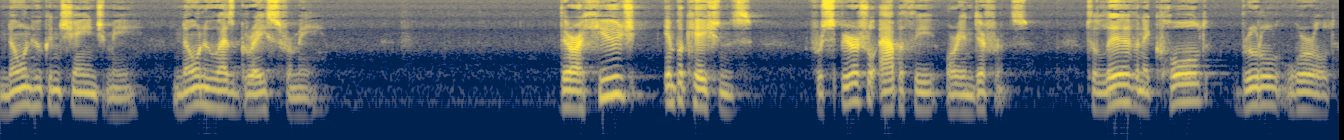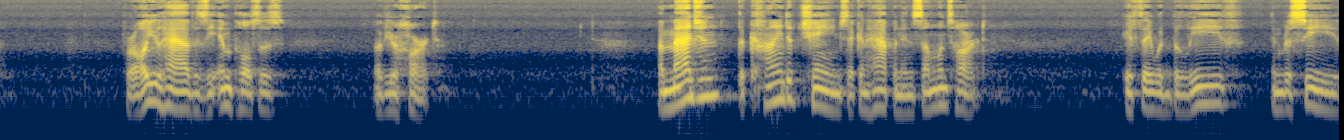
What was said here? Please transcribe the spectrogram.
no one who can change me, no one who has grace for me. There are huge implications for spiritual apathy or indifference to live in a cold, brutal world where all you have is the impulses of your heart. Imagine the kind of change that can happen in someone's heart if they would believe and receive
